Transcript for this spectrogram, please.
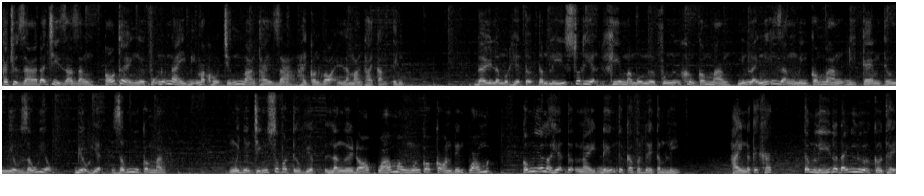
các chuyên gia đã chỉ ra rằng có thể người phụ nữ này bị mắc hội chứng mang thai giả hay còn gọi là mang thai cảm tính. Đây là một hiện tượng tâm lý xuất hiện khi mà một người phụ nữ không có mang nhưng lại nghĩ rằng mình có mang đi kèm theo nhiều dấu hiệu, biểu hiện giống như có mang. Nguyên nhân chính xuất phát từ việc là người đó quá mong muốn có con đến quá mức, có nghĩa là hiện tượng này đến từ các vấn đề tâm lý. Hay nói cách khác, tâm lý đã đánh lừa cơ thể.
